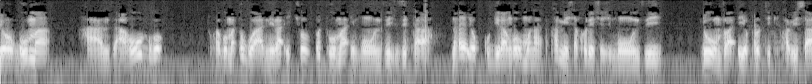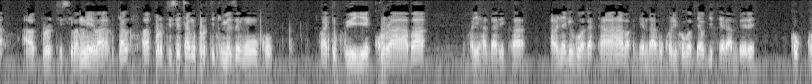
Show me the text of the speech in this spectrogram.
yoguma hanze. Ahubwo tukaguma turwanira icyo tuma impunzi zitaha. Nayo kugira ngo umuntu akamisha akoresheje impunzi ndumva iyo politiki kabisa abapolitisi bamwe abapolitisi cyangwa politiki imeze nk'uko twari dukwiye kuraba tukayihagarika abanyagihugu bagataha bakagenda gukora ibikorwa byabo by'iterambere. Kuko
